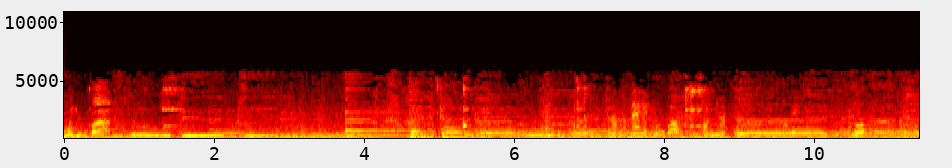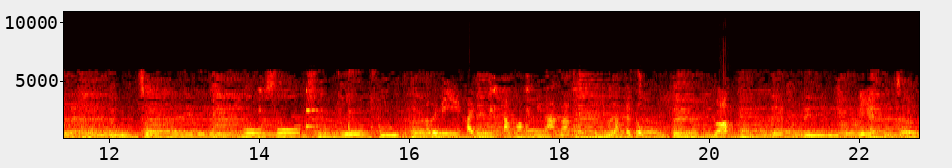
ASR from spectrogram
งถามรู้ว่าอยู่บ้านลูกดื่มกินให้กายเราให้ถามแล้วแม่เห็นหนูเปล่าตอนเนี้ยตาใกล้ตาให้ดวงใจเราสองเชื่อมโยงผูกพันก็เลยมีใครไม่รู้ตั้งข้อสันนิษฐานว่าจะอยู่หลังกระจกเป็นเหรอเด็กดีนี่ไงเจ้ามี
